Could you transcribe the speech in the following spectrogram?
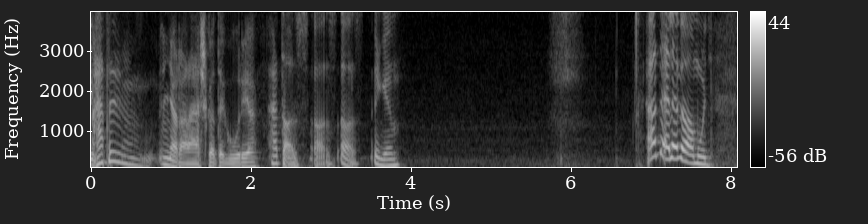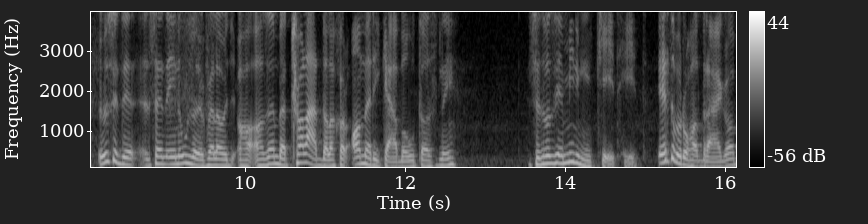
Hát nyaralás kategória. hát az, az, az. Igen. Hát eleve amúgy, őszintén szerintem én úgy vagyok vele, hogy ha az ember családdal akar Amerikába utazni, szerintem az ilyen minimum két hét. Értem, hogy rohadt drága,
